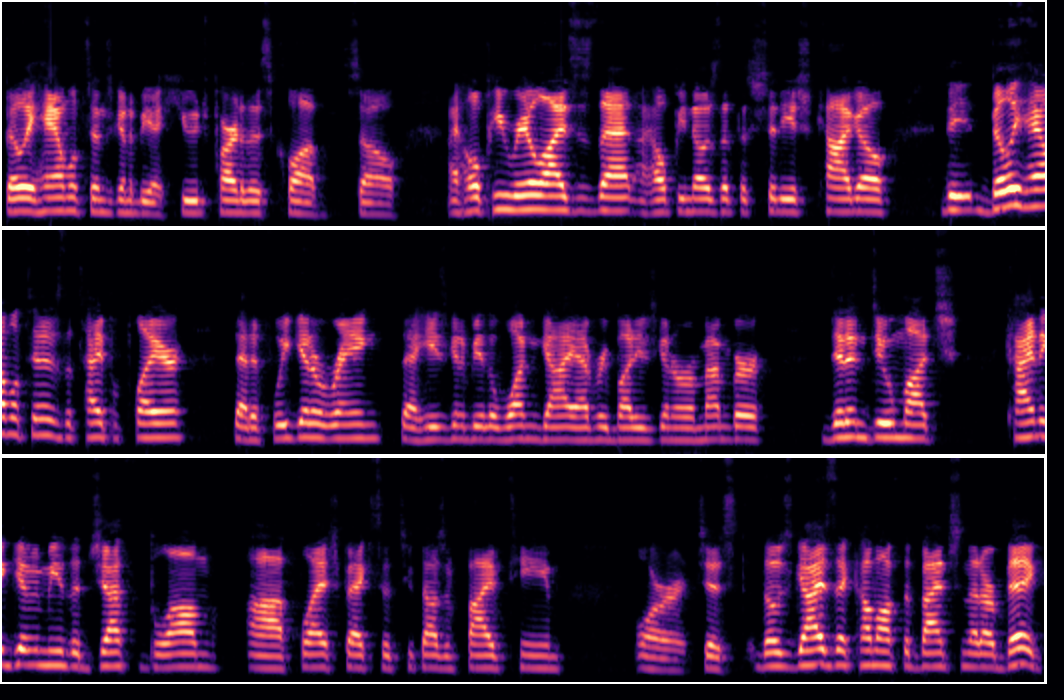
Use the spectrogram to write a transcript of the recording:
Billy Hamilton's going to be a huge part of this club. So I hope he realizes that. I hope he knows that the city of Chicago the Billy Hamilton is the type of player that if we get a ring, that he's going to be the one guy everybody's going to remember. Didn't do much, kind of giving me the Geoff Blum uh, flashbacks to the 2005 team, or just those guys that come off the bench and that are big.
